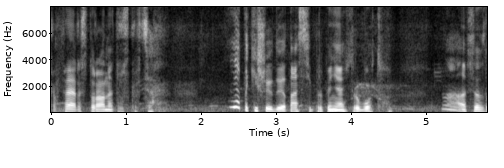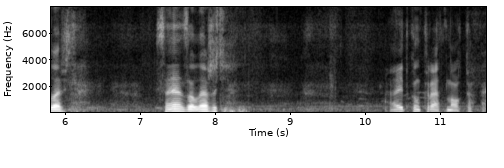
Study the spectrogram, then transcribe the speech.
Кафе, ресторани Трускавця. Є такі, що і в 19 припиняють роботу. Ну, Але все залежить. Все залежить від конкретного кафе.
